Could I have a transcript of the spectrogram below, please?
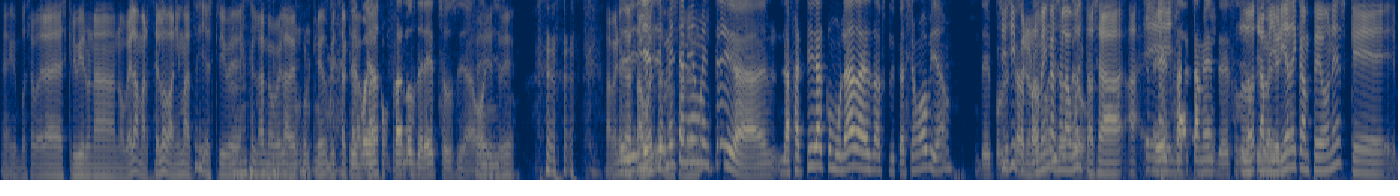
eh, que escribir una novela. Marcelo, anímate y escribe la novela de por qué Richard Carapaz. voy a comprar los derechos ya hoy ha venido esta vuelta. a mí también me intriga. La fatiga acumulada es la explicación obvia. De sí, sí, pero no vengas a la vuelta. O sea, eh, exactamente. Eso la mayoría de campeones, que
